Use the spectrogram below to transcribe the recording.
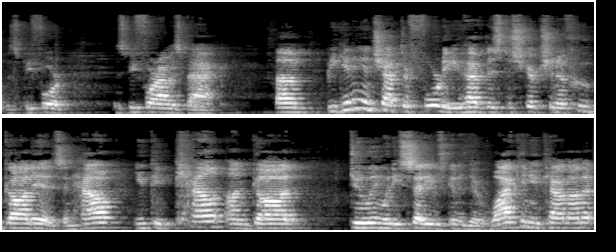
it was before, it was before I was back. Um, beginning in chapter 40, you have this description of who God is and how you can count on God doing what he said he was going to do. Why can you count on it?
